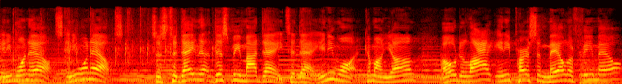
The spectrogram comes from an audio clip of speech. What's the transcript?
Anyone else? Anyone else? Says today, this be my day. Today. Anyone? Come on, young, old alike, any person, male or female.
